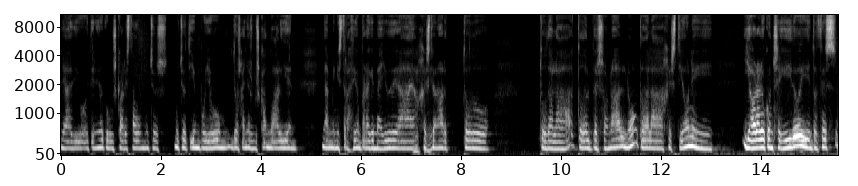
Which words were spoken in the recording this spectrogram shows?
ya digo, he tenido que buscar, he estado muchos, mucho tiempo, llevo dos años buscando a alguien de administración para que me ayude a gestionar todo, toda la, todo el personal, ¿no? toda la gestión y, y ahora lo he conseguido y entonces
